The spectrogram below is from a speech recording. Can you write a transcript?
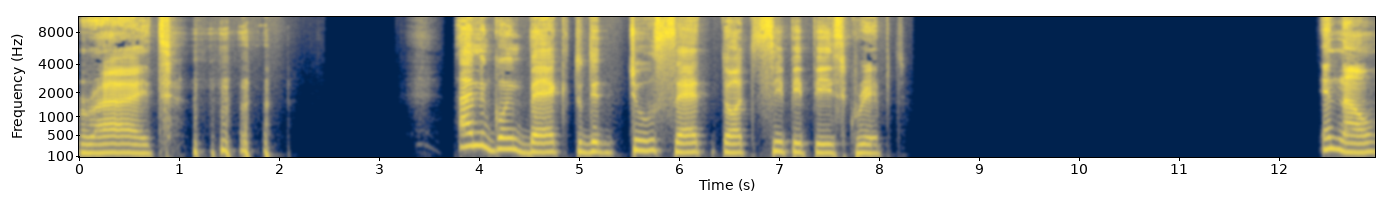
Right. I'm going back to the toolset.cpp script. And now,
